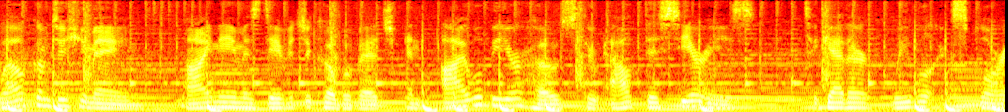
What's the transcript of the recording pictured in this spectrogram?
Welcome to Humane. My name is David Yakobovitch, and I will be your host throughout this series. Together, we will explore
